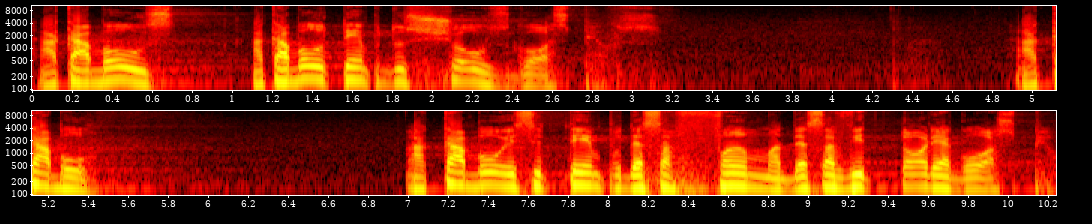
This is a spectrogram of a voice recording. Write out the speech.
Acabou, os, acabou o tempo dos shows gospels. Acabou. Acabou esse tempo dessa fama, dessa vitória gospel.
